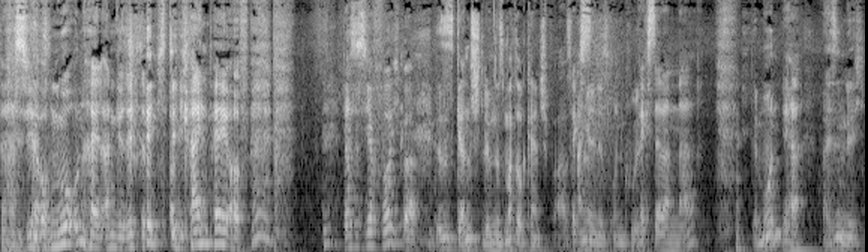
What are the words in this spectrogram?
Da hast du ja auch nur Unheil angerichtet und, und keinen Payoff. Das ist ja furchtbar. Das ist ganz schlimm, das macht auch keinen Spaß. Wächst- Angeln ist uncool. Wächst der dann nach? Der Mund? Ja. Weiß ich nicht.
